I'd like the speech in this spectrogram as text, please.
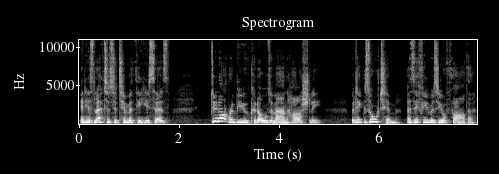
In his letter to Timothy, he says, Do not rebuke an older man harshly but exhort him as if he was your father.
